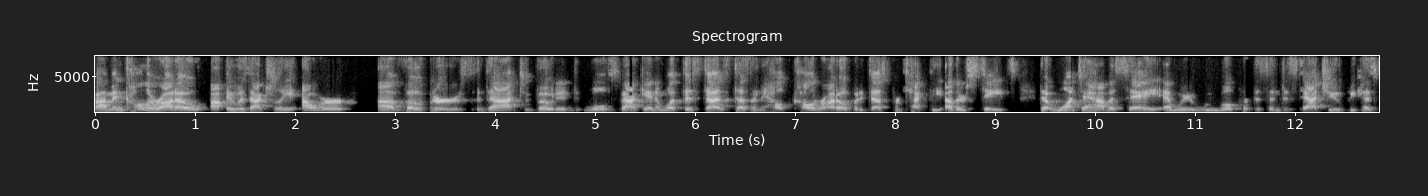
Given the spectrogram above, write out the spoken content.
Um, in Colorado, uh, it was actually our uh, voters that voted wolves back in. And what this does doesn't help Colorado, but it does protect the other states that want to have a say. And we, we will put this into statute because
